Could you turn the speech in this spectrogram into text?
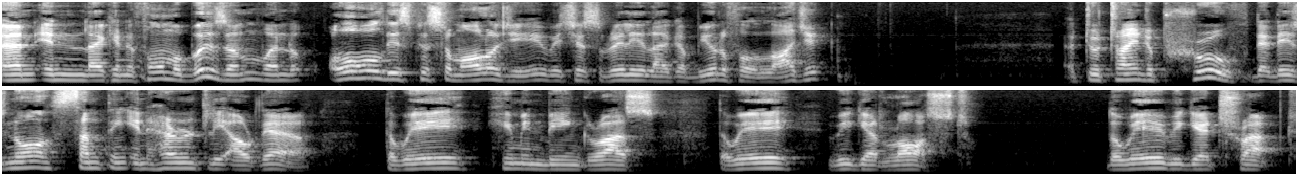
And in like in the form of Buddhism, when all this epistemology, which is really like a beautiful logic, to trying to prove that there's no something inherently out there, the way human being grasp, the way we get lost, the way we get trapped,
